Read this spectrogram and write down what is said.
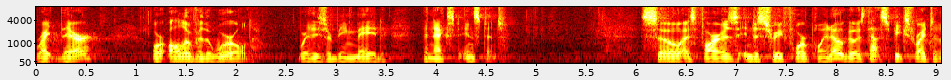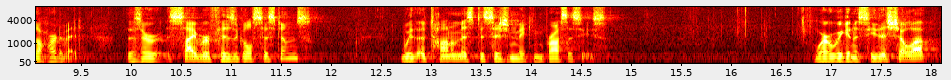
right there, or all over the world where these are being made the next instant. So, as far as Industry 4.0 goes, that speaks right to the heart of it. Those are cyber physical systems with autonomous decision making processes. Where are we going to see this show up?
